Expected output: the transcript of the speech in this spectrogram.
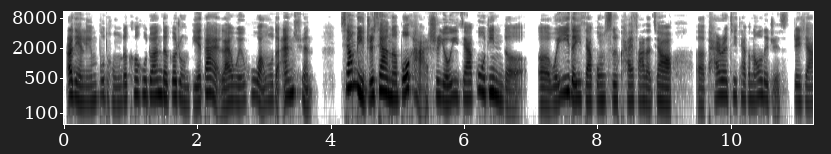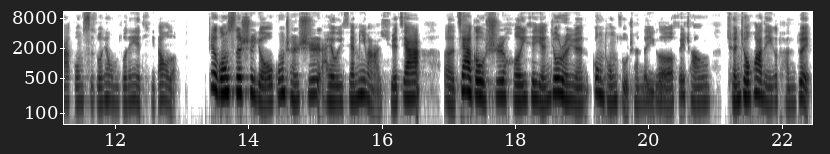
二点零不同的客户端的各种迭代，来维护网络的安全。相比之下呢，波卡是由一家固定的，呃，唯一的一家公司开发的，叫呃 Parity Technologies 这家公司。昨天我们昨天也提到了，这个公司是由工程师，还有一些密码学家、呃架构师和一些研究人员共同组成的一个非常全球化的一个团队。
